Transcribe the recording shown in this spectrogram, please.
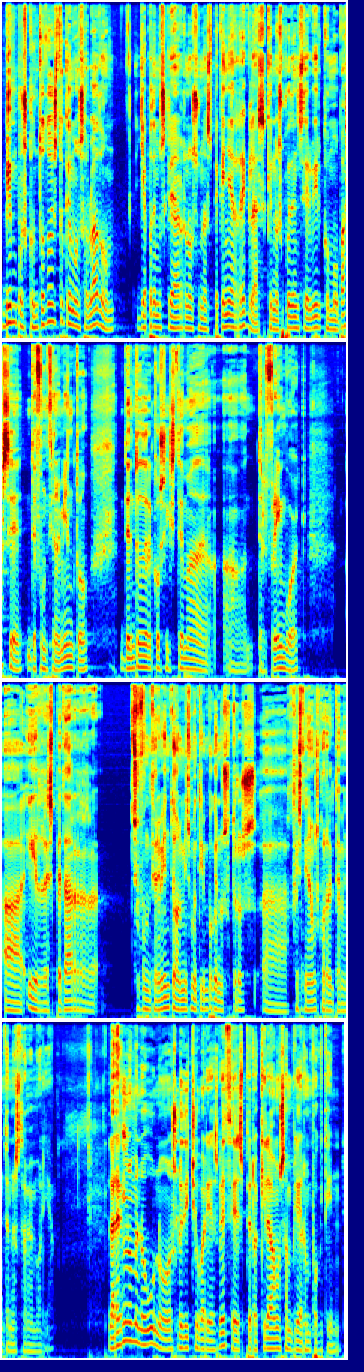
Bien, pues con todo esto que hemos hablado, ya podemos crearnos unas pequeñas reglas que nos pueden servir como base de funcionamiento dentro del ecosistema ah, del framework ah, y respetar su funcionamiento al mismo tiempo que nosotros ah, gestionamos correctamente nuestra memoria. La regla número uno os lo he dicho varias veces, pero aquí la vamos a ampliar un poquitín.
